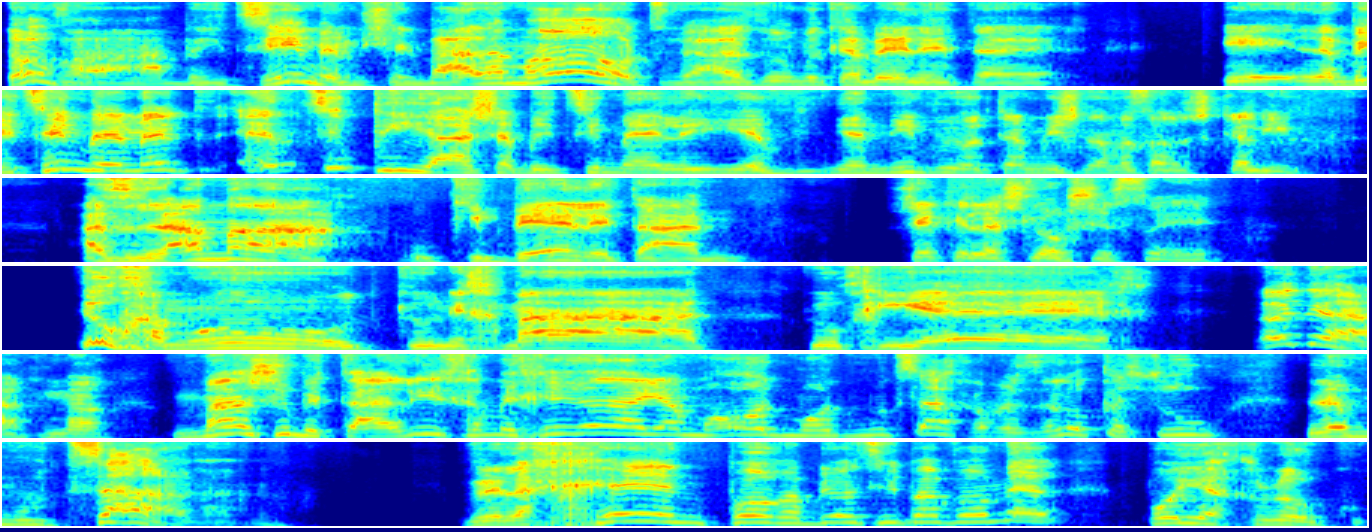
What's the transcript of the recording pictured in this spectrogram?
טוב, הביצים הם של בעל המעות, ואז הוא מקבל את ה... לביצים באמת אין ציפייה שהביצים האלה יניבו יותר מ-12 שקלים. אז למה הוא קיבל את השקל ה-13? כי הוא חמוד, כי הוא נחמד, כי הוא חייך, לא יודע, כלומר, משהו בתהליך המכירה היה מאוד מאוד מוצלח, אבל זה לא קשור למוצר. ולכן פה רבי יוסי בא ואומר, פה יחלוקו.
